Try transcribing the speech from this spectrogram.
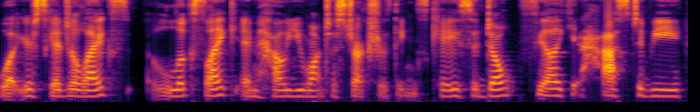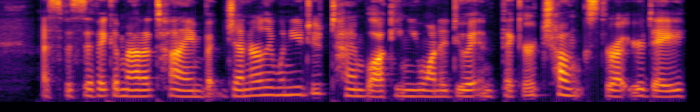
what your schedule likes looks like and how you want to structure things. Okay, so don't feel like it has to be a specific amount of time, but generally, when you do time blocking, you want to do it in thicker chunks throughout your day.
